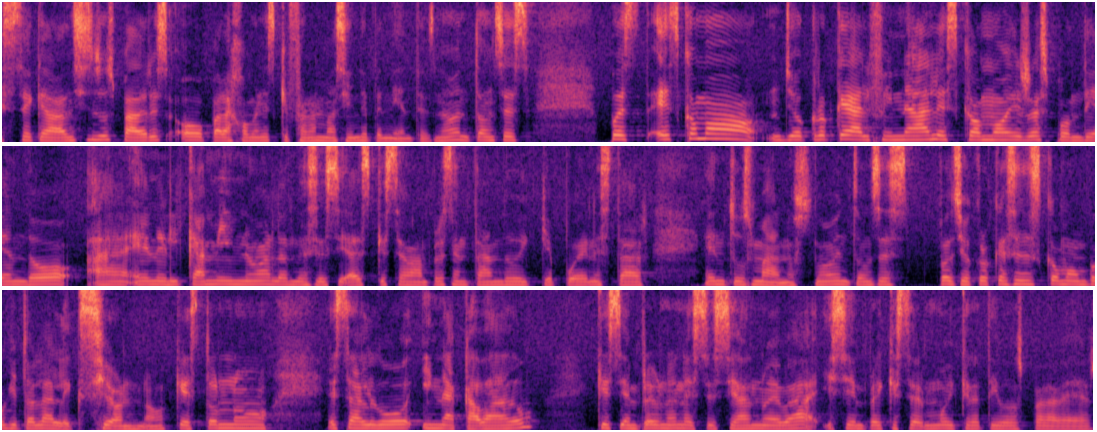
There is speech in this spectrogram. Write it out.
se quedaban sin sus padres o para jóvenes que fueran más independientes, ¿no? Entonces, pues es como, yo creo que al final es como ir respondiendo a- en el camino a las necesidades que se van presentando y que pueden estar en tus manos, ¿no? Entonces, pues yo creo que esa es como un poquito la lección, ¿no? Que esto no es algo inacabado, que siempre hay una necesidad nueva y siempre hay que ser muy creativos para ver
